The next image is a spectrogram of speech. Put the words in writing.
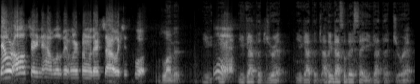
now we're all starting to have a little bit more fun with our style which is cool Love it. You, Yeah. you, you got the drip. You got the. I think that's what they say. You got the drip.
